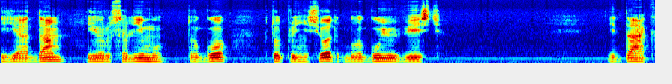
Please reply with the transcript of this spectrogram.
и я дам Иерусалиму того, кто принесет благую весть. Итак,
